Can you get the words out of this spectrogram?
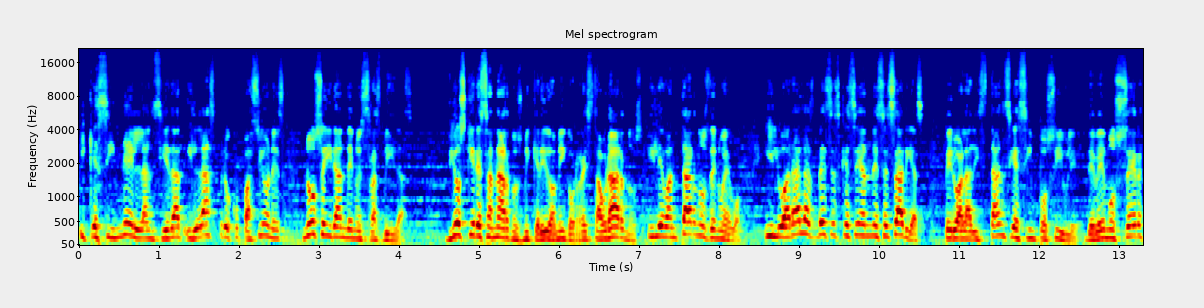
y que sin Él la ansiedad y las preocupaciones no se irán de nuestras vidas. Dios quiere sanarnos, mi querido amigo, restaurarnos y levantarnos de nuevo, y lo hará las veces que sean necesarias, pero a la distancia es imposible, debemos ser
